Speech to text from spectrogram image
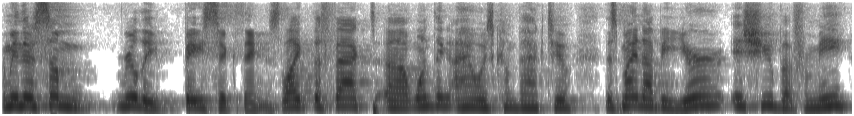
I mean, there's some really basic things, like the fact, uh, one thing I always come back to, this might not be your issue, but for me,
